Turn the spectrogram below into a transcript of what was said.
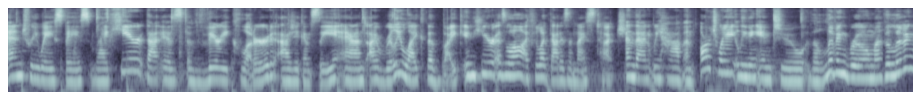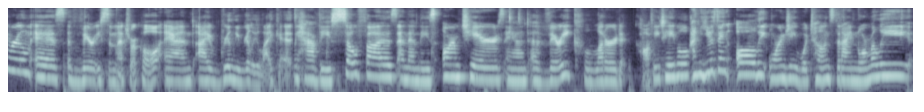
entryway space right here that is very cluttered, as you can see, and I really like the bike in here as well. I feel like that is a nice touch. And then we have an archway leading into the living room. The living room is very symmetrical and I really, really like it. We have these sofas and then these armchairs and a very cluttered coffee table. I'm using all the orangey wood tones that I normally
